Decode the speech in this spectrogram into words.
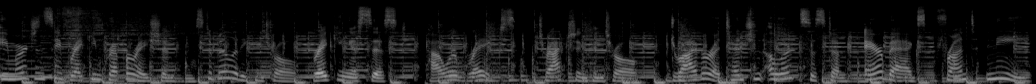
emergency braking preparation, stability control, braking assist, power brakes, traction control, driver attention alert system, airbags, front knee,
